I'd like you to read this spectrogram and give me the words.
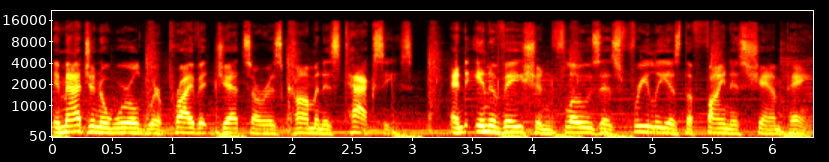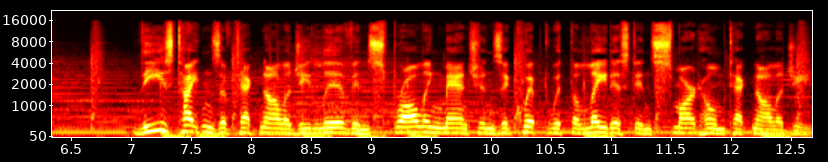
Imagine a world where private jets are as common as taxis, and innovation flows as freely as the finest champagne. These titans of technology live in sprawling mansions equipped with the latest in smart home technology,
